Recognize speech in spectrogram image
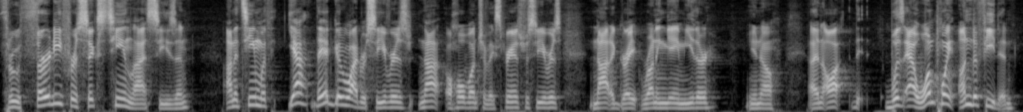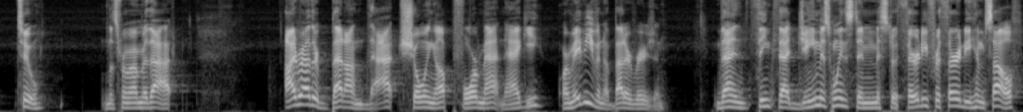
threw 30 for 16 last season on a team with, yeah, they had good wide receivers, not a whole bunch of experienced receivers, not a great running game either, you know, and was at one point undefeated, too. Let's remember that. I'd rather bet on that showing up for Matt Nagy, or maybe even a better version, than think that Jameis Winston, Mr. 30 for 30 himself,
